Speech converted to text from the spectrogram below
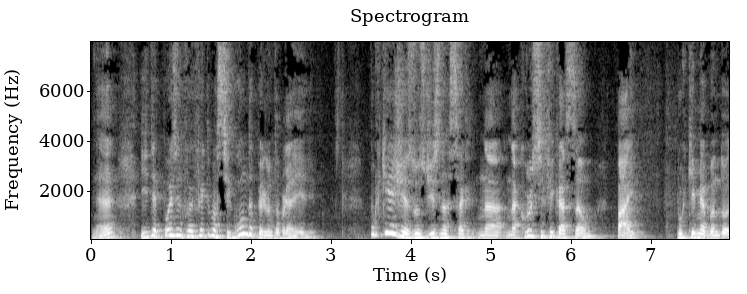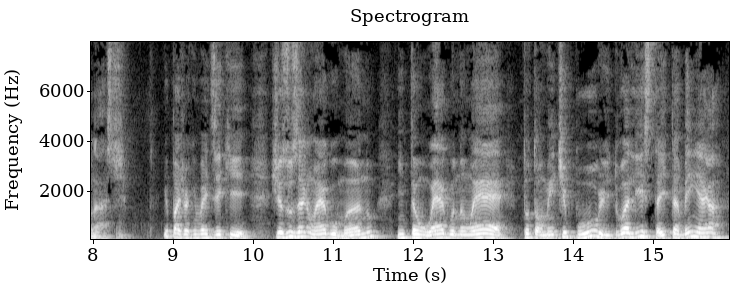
Né? E depois foi feita uma segunda pergunta para ele. Por que Jesus diz na, na, na crucificação, Pai, por que me abandonaste? E o pai Joaquim vai dizer que Jesus era um ego humano, então o ego não é totalmente puro e dualista, e também era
